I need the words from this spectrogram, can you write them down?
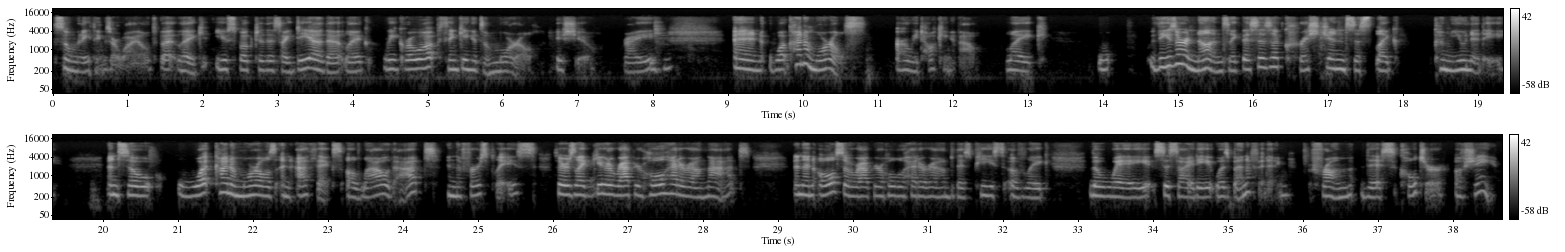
so many things are wild, but like you spoke to this idea that like we grow up thinking it's a moral issue, right? Mm-hmm. And what kind of morals are we talking about? Like w- these are nuns, like this is a Christian like community. And so what kind of morals and ethics allow that in the first place? So there's like you got to wrap your whole head around that and then also wrap your whole head around this piece of like the way society was benefiting from this culture of shame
